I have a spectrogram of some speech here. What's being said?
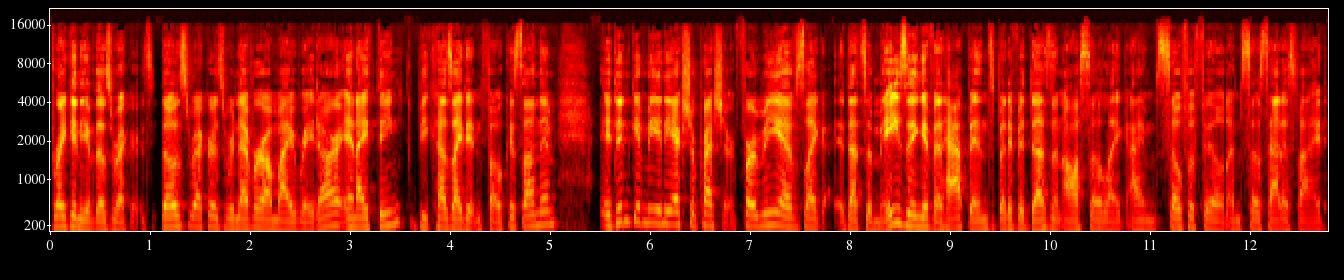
break any of those records. Those records were never on my radar. And I think because I didn't focus on them, it didn't give me any extra pressure. For me, I was like, that's amazing if it happens. But if it doesn't, also, like, I'm so fulfilled. I'm so satisfied.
